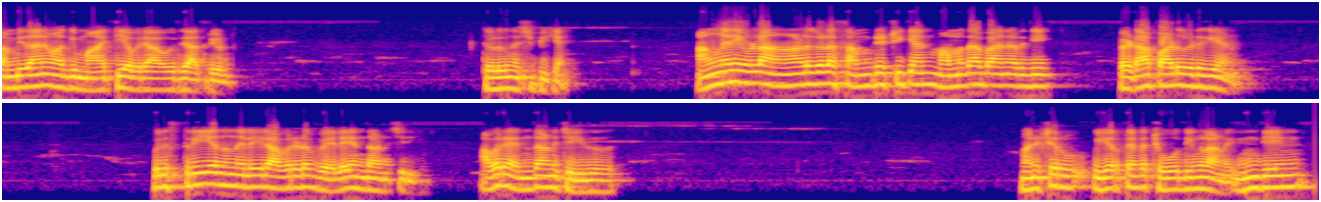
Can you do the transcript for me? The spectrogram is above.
സംവിധാനമാക്കി മാറ്റി അവർ ആ ഒരു രാത്രിയുണ്ട്. തെളിവ് നശിപ്പിക്കാൻ. അങ്ങനെയുള്ള ആളുകളെ സംരക്ഷിക്കാൻ മമതാ ബാനർജി പെടാപ്പാട് വിടുകയാണ് ഒരു സ്ത്രീ എന്ന നിലയിൽ അവരുടെ വില എന്താണ് ശരിക്കും? അവരെന്താണ് ചെയ്തത്? മനുഷ്യർ ഉയർത്തേണ്ട ചോദ്യങ്ങളാണ്. ഇന്ത്യൻ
